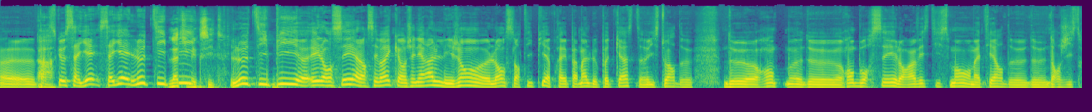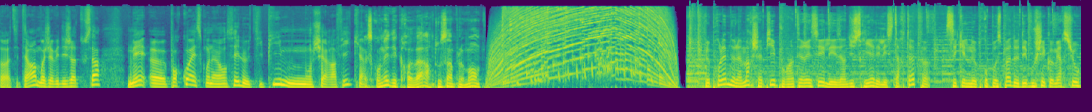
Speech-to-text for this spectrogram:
Euh, parce Ah. que ça y est, ça y est, le Tipeee, Là, tu m'excites. le Tipeee euh, est lancé. Alors c'est vrai qu'en général, les gens euh, lancent leur Tipeee après pas mal de podcasts, histoire de, de, rem- de rembourser leur investissement en matière de- de- d'enregistreurs, etc. Moi, j'avais déjà tout ça. Mais euh, pourquoi est-ce qu'on a lancé le Tipeee, mon cher Rafik? Parce qu'on est des crevards, tout simplement. Le problème de la marche à pied pour intéresser les industriels et les startups, c'est qu'elle ne propose pas de débouchés commerciaux,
